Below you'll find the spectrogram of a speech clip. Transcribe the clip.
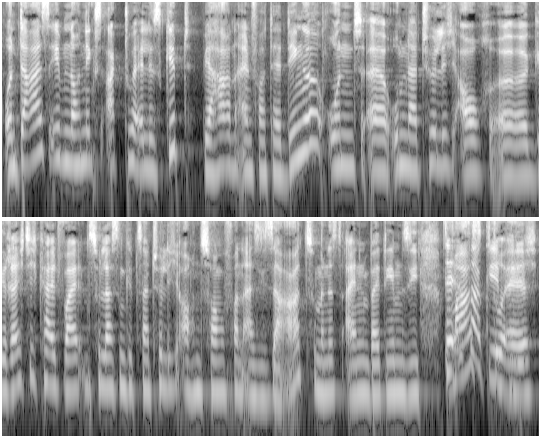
Und da es eben noch nichts Aktuelles gibt, wir harren einfach der Dinge und äh, um natürlich auch äh, Gerechtigkeit walten zu lassen, gibt's natürlich auch einen Song von Aziza A, zumindest einen, bei dem sie Der maßgeblich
